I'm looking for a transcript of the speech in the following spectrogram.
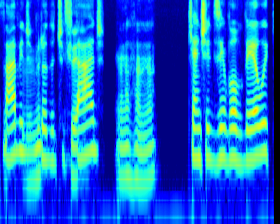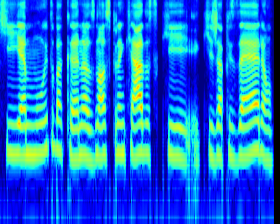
sabe, de uhum. produtividade. Uhum. Que a gente desenvolveu e que é muito bacana. Os nossos franqueados que, que já fizeram,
